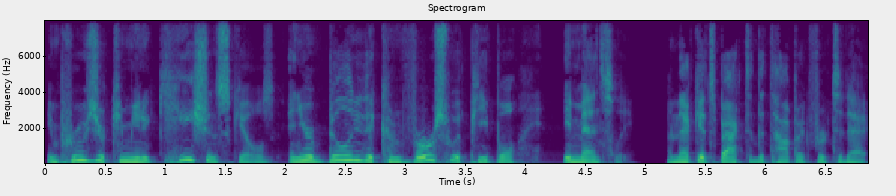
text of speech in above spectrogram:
improves your communication skills and your ability to converse with people immensely. And that gets back to the topic for today.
